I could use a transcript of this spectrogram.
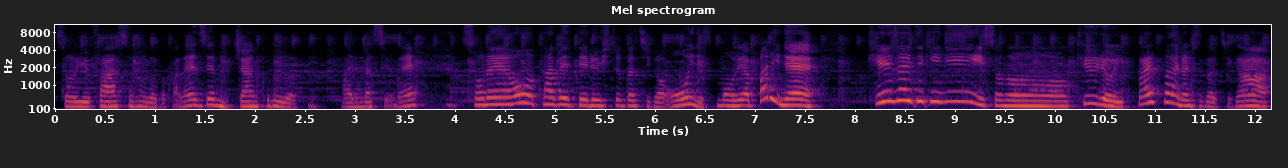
そういうファーストフードとかね、全部ジャンクフードってありますよね。それを食べてる人たちが多いです。もうやっぱりね、経済的にその給料いっぱいいっぱいの人たちが、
